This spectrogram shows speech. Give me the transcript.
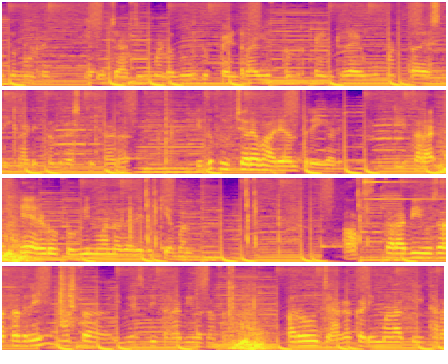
ಇದು ನೋಡ್ರಿ, ಇದು ಚಾರ್ಜಿಂಗ್ ಮಾಡೋದು, ಇದು ಪೆನ್ ಡ್ರೈವ್ ಇತ್ತಂದ್ರೆ ಪೆನ್ ಡ್ರೈವ್ ಮತ್ತು ಎಸ್ ಡಿ ಕಾರ್ಡ್ ಇತ್ತಂದ್ರೆ ಎಸ್ ಡಿ ಕಾರ್ಡ್ ಇದು ಫ್ಯೂಚರೇ ಭಾರಿ ಅಂತ್ರಿ ಈಗ ರೀ. ಈ ಥರ ಇದೇ ಎರಡು ಟೂ ಇನ್ ಒನ್ ಅದ ರೀ ಇದು ಕೇಬಲ್ ಆಕ್ಸ್ ಥರ ಬಿ ಯೂಸ್ ಆಗ್ತದ್ರಿ, ಮತ್ತು ಯು ಎಸ್ ಬಿ ಥರ ಭೀ ಯೂಸ್ ಆಗ್ತದ ಅವರು ಜಾಗ ಕಡಿಮೆ ಮಾಡಕ್ಕೆ ಈ ಥರ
